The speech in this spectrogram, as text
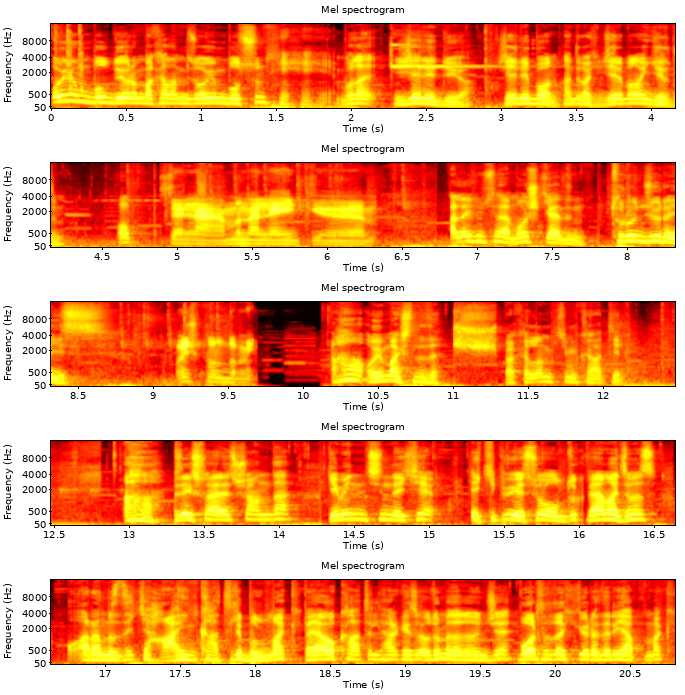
Oyun bul diyorum bakalım bize oyun bulsun. Bu da Jelly diyor. Jelibon. Hadi bakayım Jelibon'a girdim. Hop. Selamun aleyküm. Aleykümselam hoş geldin. Turuncu reis. Hoş buldum. Aha oyun başladı. Şş, bakalım kim katil. Aha biz Exo şu anda geminin içindeki ekip üyesi olduk ve amacımız aramızdaki hain katili bulmak veya o katil herkesi öldürmeden önce bu haritadaki görevleri yapmak.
